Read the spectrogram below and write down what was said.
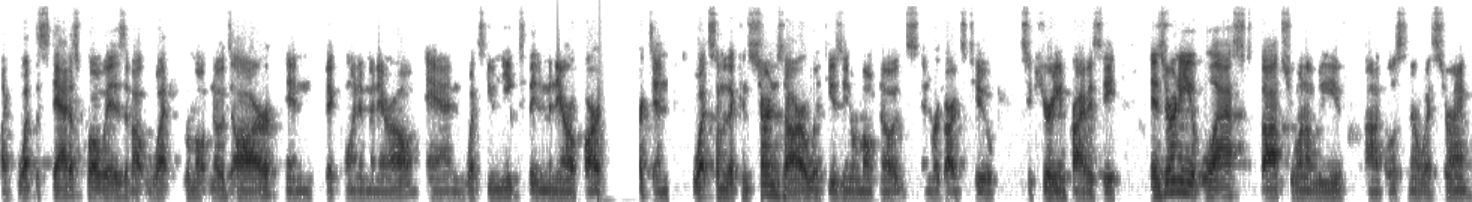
like what the status quo is about what remote nodes are in Bitcoin and Monero and what's unique to the Monero part and what some of the concerns are with using remote nodes in regards to security and privacy. Is there any last thoughts you want to leave uh, the listener with, Sarang?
